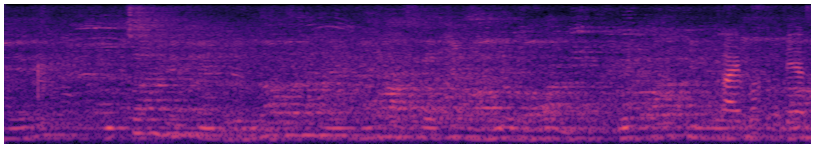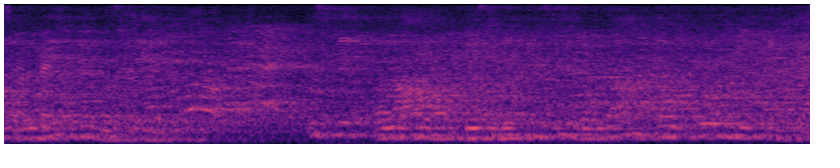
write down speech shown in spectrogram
मेरी इच्छा है कि वृंदावन में निवास करने वाले भगवान गोपाल की मूर्ति में बसते हैं इसके अलावा दूसरे किसी वरदान का उपयोग नहीं करते.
